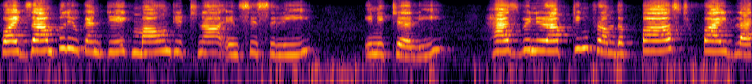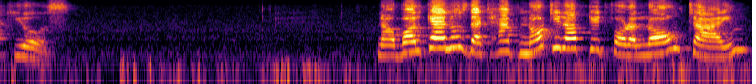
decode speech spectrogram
For example, you can take Mount Etna in Sicily, in Italy, has been erupting from the past 5 lakh years. Now volcanoes that have not erupted for a long time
